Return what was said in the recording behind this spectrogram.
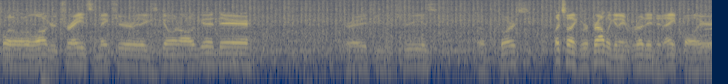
Pulling a little longer trades to make sure everything's going all good there. Right through the trees, of course. Looks like we're probably going to run into nightfall here.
